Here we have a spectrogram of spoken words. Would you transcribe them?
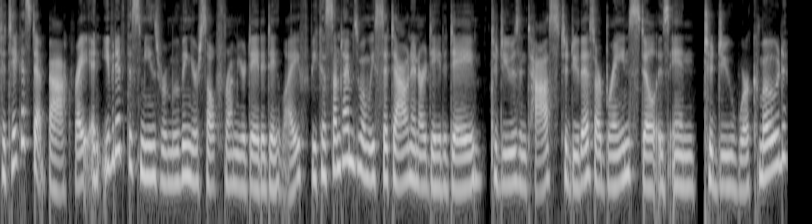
to take a step back, right? And even if this means removing yourself from your day to day life, because sometimes when we sit down in our day to day to dos and tasks to do this, our brain still is in to do work mode.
